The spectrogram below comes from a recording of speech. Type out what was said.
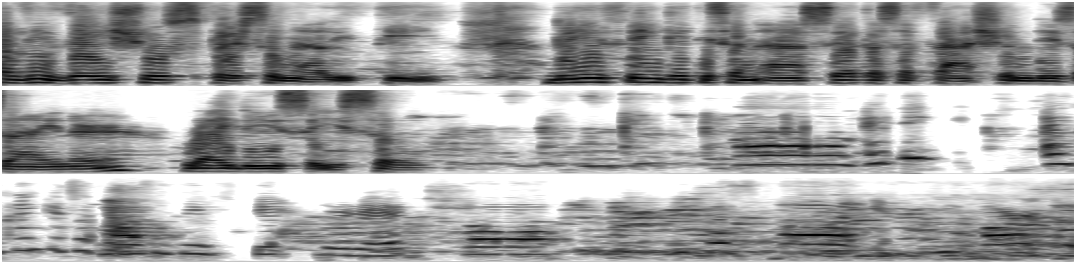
a vivacious personality. Do you think it is an asset as a fashion designer? Why do you say so? Um, I think I think it's a positive thing, correct? Uh, because uh, if you are a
